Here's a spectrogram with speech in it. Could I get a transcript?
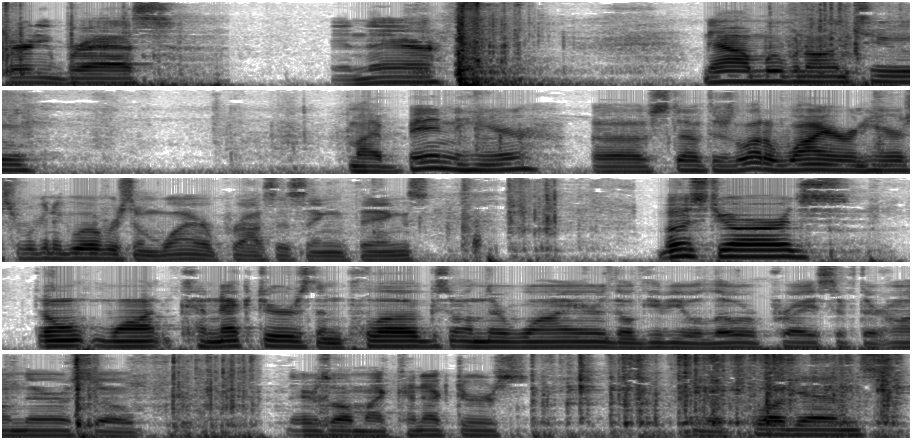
Dirty brass in there. Now moving on to my bin here of stuff. There's a lot of wire in here, so we're gonna go over some wire processing things. Most yards, don't want connectors and plugs on their wire. They'll give you a lower price if they're on there. So there's all my connectors, you know, plug ends.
